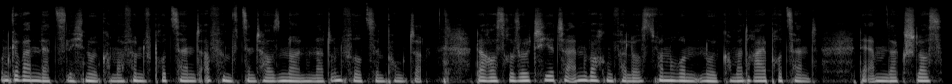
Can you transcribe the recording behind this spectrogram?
und gewann letztlich 0,5 Prozent auf 15.914 Punkte. Daraus resultierte ein Wochenverlust von rund 0,3 Prozent. Der MDAX schloss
